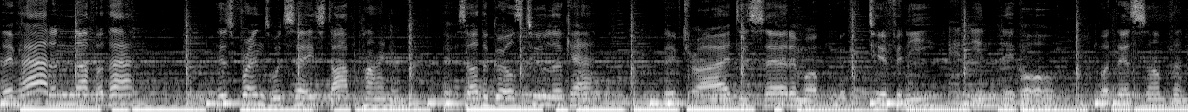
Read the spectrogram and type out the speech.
they've had enough of that. His friends would say, Stop pining, there's other girls to look at. They've tried to set him up with Tiffany and Indigo, but there's something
